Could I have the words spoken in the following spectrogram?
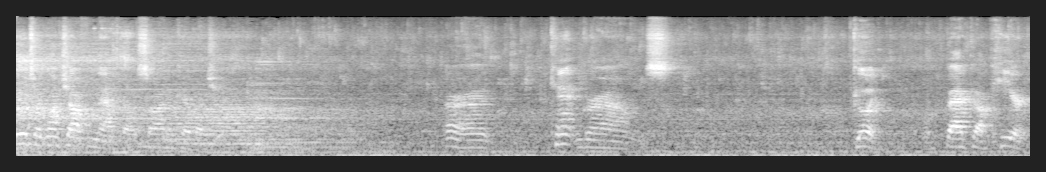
You took one shot from that, though, so I don't care about you. Alright. Campgrounds. Good. We're back up here.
